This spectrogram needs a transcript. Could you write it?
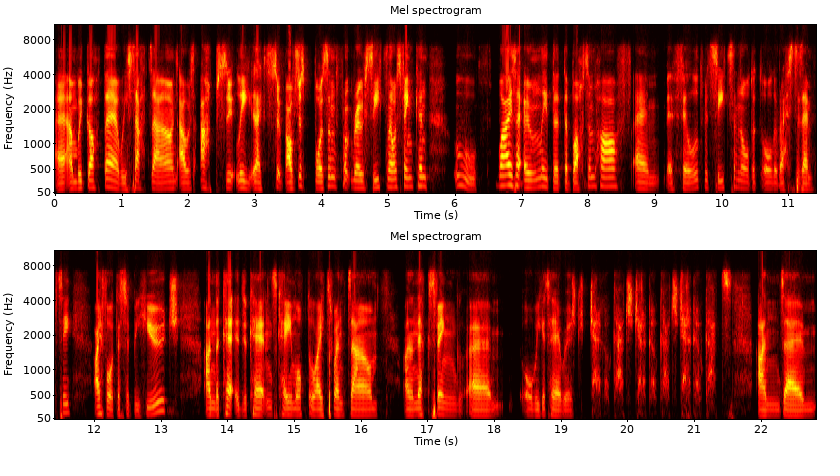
Uh, and we got there we sat down I was absolutely like so I was just buzzing front row seat and I was thinking ooh why is it only the, the bottom half um, uh, filled with seats and all the all the rest is empty? I thought this would be huge, and the the curtains came up, the lights went down, and the next thing, um, all we could hear was Jellicle Cats, Jellicle Cats, Jellicle Cats, and um,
